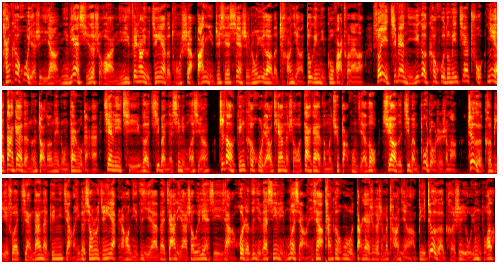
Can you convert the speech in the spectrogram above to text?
谈客户也是一样，你练习的时候啊，你非常有经验的同事啊，把你这些现实中遇到的场景都给你勾画出来了。所以，即便你一个客户都没接触，你也大概的能找到那种代入感，建立起一个基本的心理模型，知道跟客户聊天的时候大概怎么去把控节奏，需要的基本步骤是什么。这个可比说简单的给你讲一个销售经验，然后你自己啊在家里啊稍微练习一下，或者自己在心里默想一下谈客户大概是个什么场景啊，比这个可是有用多了。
